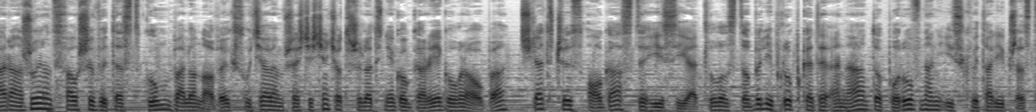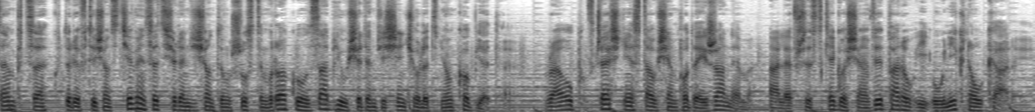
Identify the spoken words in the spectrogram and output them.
Aranżując fałszywy test gum balonowych z udziałem 63-letniego Gary'ego Rauba, śledczy z Augusty i Seattle zdobyli próbkę DNA do porównań i schwytali przestępcę, który w 1976 roku zabił 70-letnią kobietę. Raub wcześniej stał się podejrzanym, ale wszystkiego się wyparł i uniknął kary.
